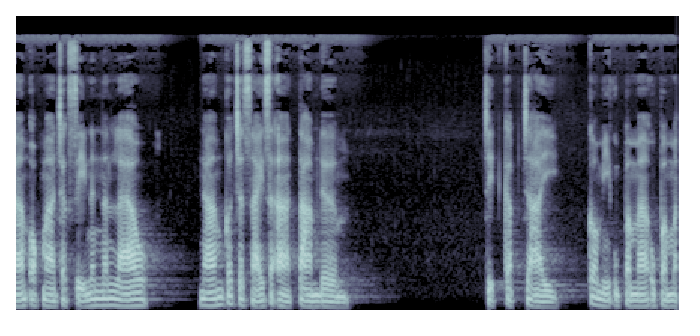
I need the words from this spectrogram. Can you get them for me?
น้ำออกมาจากสีนั้นๆแล้ว น้ำก็จะใสสะอาดตามเดิม จิตกับใจก็มีอุปมาอุปไม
